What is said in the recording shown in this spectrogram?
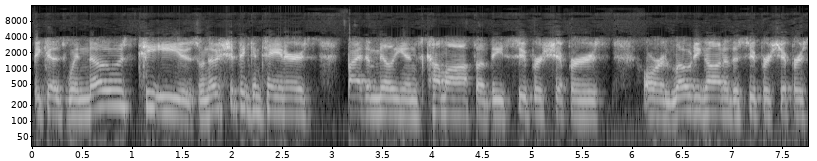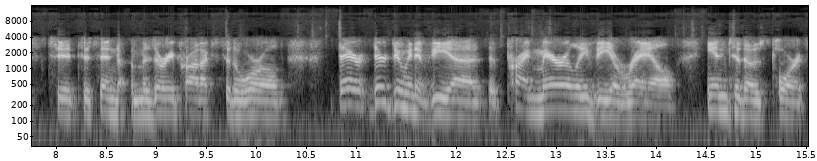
because when those TEUs, when those shipping containers by the millions come off of these super shippers or loading onto the super shippers to, to send Missouri products to the world, they're they're doing it via primarily via rail into those ports.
